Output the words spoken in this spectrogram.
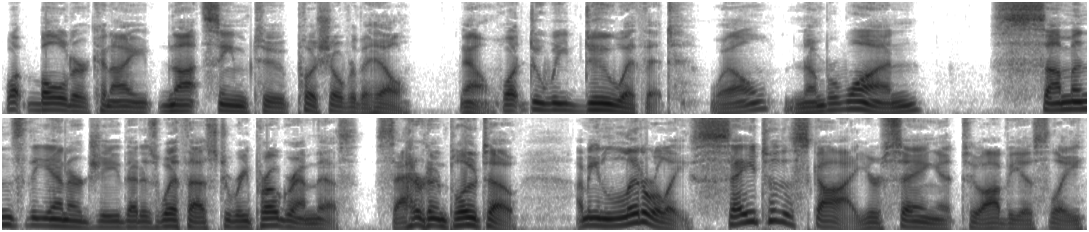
what boulder can I not seem to push over the hill? Now, what do we do with it? Well, number one, summons the energy that is with us to reprogram this. Saturn and Pluto. I mean, literally, say to the sky, you're saying it to obviously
